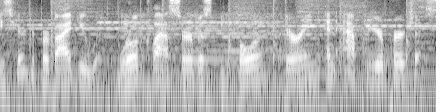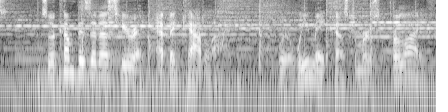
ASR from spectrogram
is here to provide you with world class service before, during, and after your purchase. So come visit us here at Epic Cadillac, where we make customers for life.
